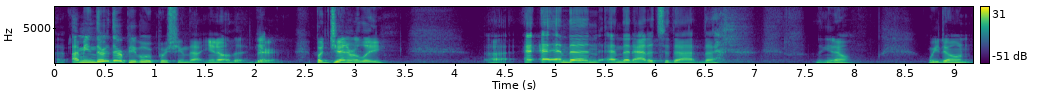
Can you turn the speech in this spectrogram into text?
Uh, I mean, there there are people who are pushing that, you know, that they're, but generally, uh, a- and then and then added to that that you know, we don't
